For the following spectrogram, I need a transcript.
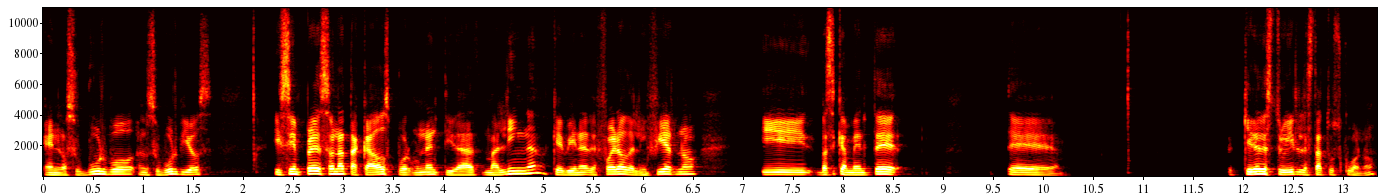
en los, suburbo, en los suburbios, y siempre son atacados por una entidad maligna que viene de fuera o del infierno, y básicamente eh, quiere destruir el status quo, ¿no?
